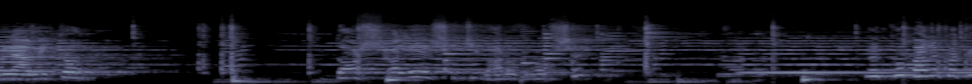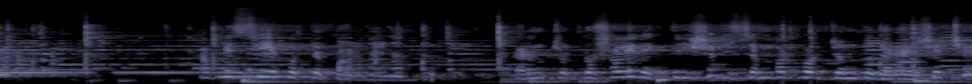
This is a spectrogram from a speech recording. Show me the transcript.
বলে, আমি তো দশ সালে এসেছি ভারতবর্ষে। খুব ভালো কথা। আপনি সিএ করতে পারবেন কারণ চোদ্দ সালের একত্রিশে ডিসেম্বর পর্যন্ত যারা এসেছে,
